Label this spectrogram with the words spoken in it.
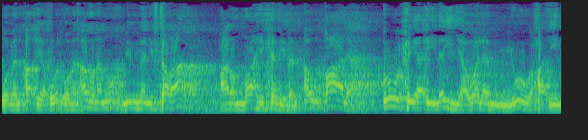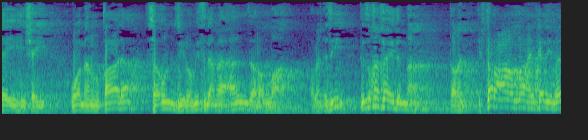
ومن أظلم ممن افترى على الله كذبا أو قال أوحي إلي ولم يوحى إليه شيء ومن قال سأنزل مثل ما أنزل الله طبعا زي تزخفأيدما طبعا افترى على الله كذبا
